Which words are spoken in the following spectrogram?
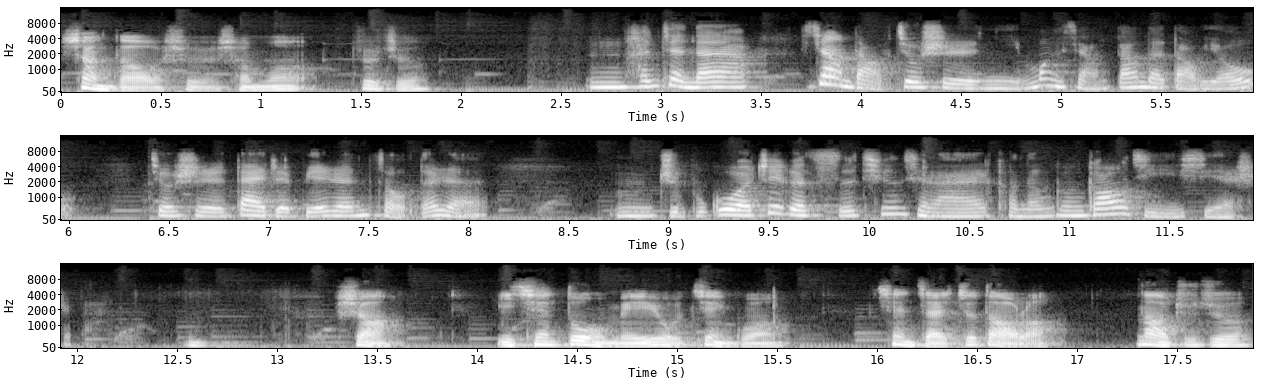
向导是什么？住址？嗯，很简单啊，向导就是你梦想当的导游，就是带着别人走的人。嗯，只不过这个词听起来可能更高级一些，是吧？嗯，是啊，以前都没有见过，现在知道了。那猪猪，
